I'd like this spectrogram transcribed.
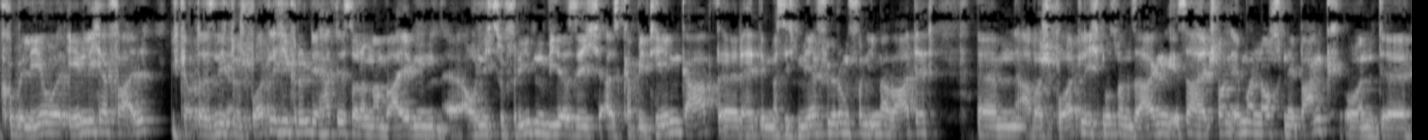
Coveleo ähnlicher Fall. Ich glaube, dass es nicht nur sportliche Gründe hatte, sondern man war eben äh, auch nicht zufrieden, wie er sich als Kapitän gab. Äh, da hätte man sich mehr Führung von ihm erwartet. Ähm, aber sportlich muss man sagen, ist er halt schon immer noch eine Bank. Und äh,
